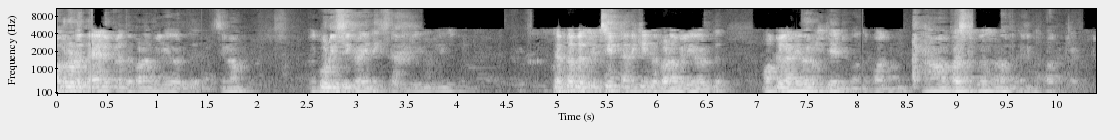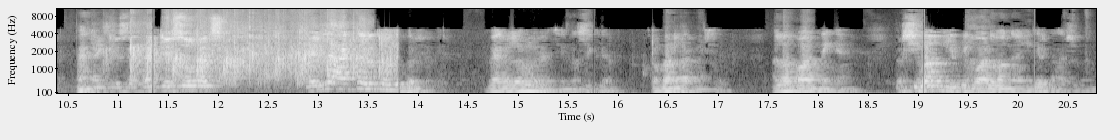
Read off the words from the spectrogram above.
அவரோட தயாரிப்புல இந்த படம் வெளியே வருது சினம். கூடி சீக்கிரம் இன்னைக்கு. செப்டம்பர் சிக்ஸ்டீன்த் அன்னைக்கு இந்த படம் வெளியே வருது. மக்கள் அனைவரும் தியேட்டருக்கு வந்து பார்க்கணும். நான் ஃபர்ஸ்ட் பர்சன் வந்து கண்டிப்பா பார்க்குறேன். Thank you sir thank you so much எல்லா ஆக்டருக்கும் வேற லெவல் இருந்துச்சு மியூசிக் ரொம்ப நல்லா இருந்துச்சு. நல்லா பாடுனீங்க. இப்ப சிவாங்கி இப்படி பாடுவாங்க? எங்க இருக்காங்க சிவாங்கி?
